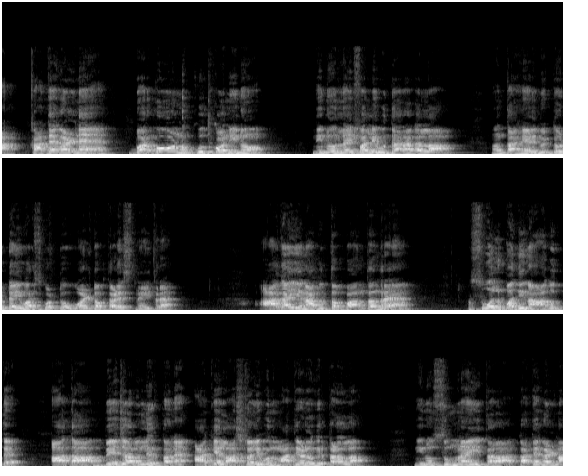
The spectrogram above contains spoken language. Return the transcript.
ಆ ಕತೆಗಳನ್ನೇ ಬರ್ಕೊಂಡು ಕೂತ್ಕೊ ನೀನು. ನೀನು ಲೈಫಲ್ಲಿ ಉದ್ಧಾರ ಆಗಲ್ಲ ಅಂತ ಹೇಳಿಬಿಟ್ಟು ಡೈವರ್ಸ್ ಕೊಟ್ಟು ಹೊಲ್ಟೋಗ್ತಾಳೆ ಸ್ನೇಹಿತರೆ. ಆಗ ಏನಾಗುತ್ತಪ್ಪ ಅಂತಂದರೆ ಸ್ವಲ್ಪ ದಿನ ಆಗುತ್ತೆ. ಆತ ಬೇಜಾರಲ್ಲಿರ್ತಾನೆ. ಆಕೆ ಲಾಸ್ಟಲ್ಲಿ ಒಂದು ಮಾತು ಹೇಳೋಗಿರ್ತಾಳಲ್ಲ, ನೀನು ಸುಮ್ಮನೆ ಈ ಥರ ಕತೆಗಳನ್ನ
